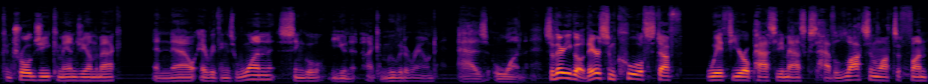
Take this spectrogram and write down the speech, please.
Control G, Command G on the Mac, and now everything's one single unit. I can move it around as one. So there you go. There's some cool stuff with your opacity masks. Have lots and lots of fun.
